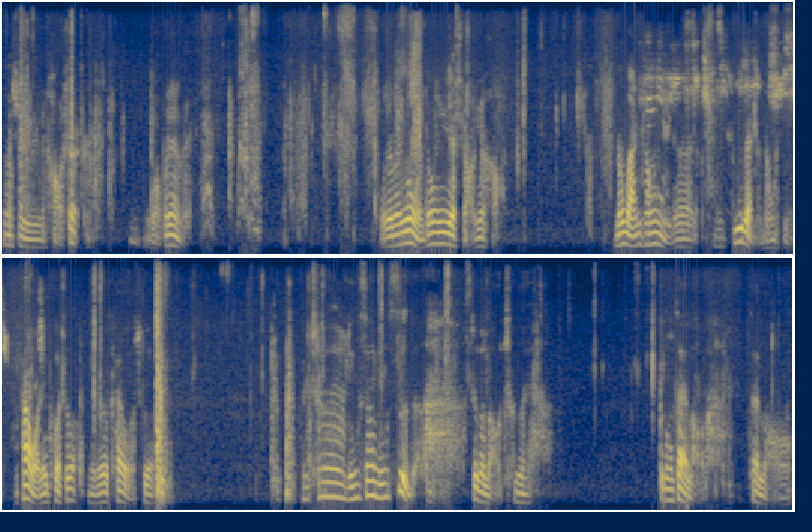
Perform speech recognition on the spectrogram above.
那是好事儿，我不认为。我认为拥有东西越少越好，能完成你的基本的东西。你看我这破车，你这是开我的车，这车零三零四的。这个老车呀，不能再老了，再老，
